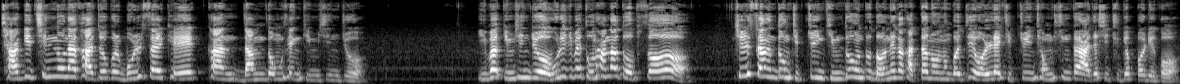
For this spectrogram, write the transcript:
자기 친누나 가족을 몰살 계획한 남동생 김신주. 이봐, 김신주. 우리 집에 돈 하나도 없어. 칠상동 집주인 김도훈도 너네가 갖다 놓는 거지? 원래 집주인 정신가 아저씨 죽여버리고.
